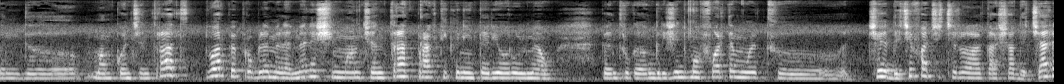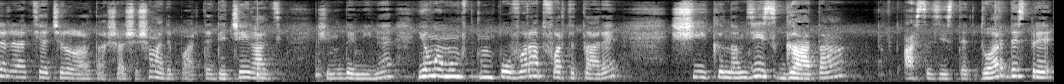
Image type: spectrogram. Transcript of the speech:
când m-am concentrat doar pe problemele mele și m-am centrat practic în interiorul meu. Pentru că îngrijindu-mă foarte mult uh, ce, de ce face celălalt așa, de ce are reacția celălalt așa și așa mai departe, de ceilalți și nu de mine, eu m-am împovărat foarte tare și când am zis gata, astăzi este doar despre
